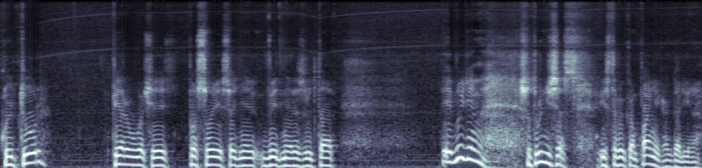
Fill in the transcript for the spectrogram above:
культур. В первую очередь, по своей сегодня видный результат. И будем сотрудничать с, такой компанией, как Долина.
